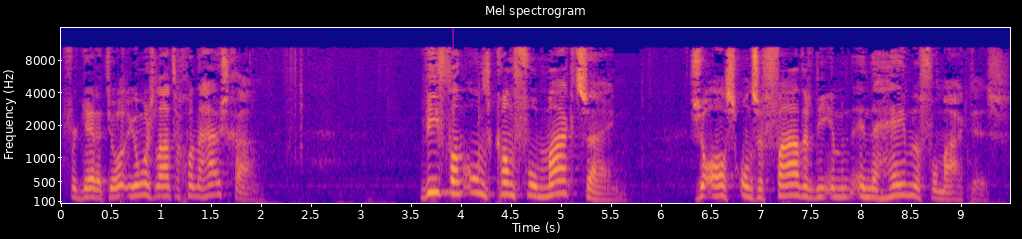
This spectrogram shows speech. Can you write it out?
forget it. Jongens, laten we gewoon naar huis gaan. Wie van ons kan volmaakt zijn? Zoals onze vader die in de hemelen volmaakt is.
